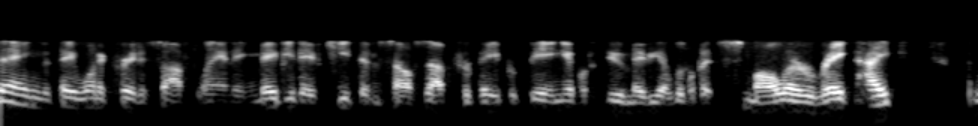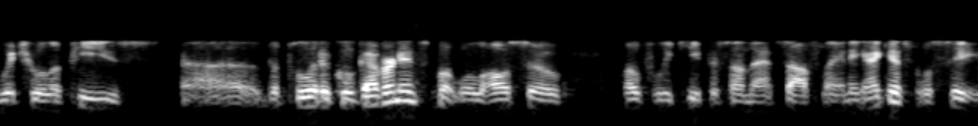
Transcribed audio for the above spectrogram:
saying that they want to create a soft landing, maybe they've teed themselves up for being able to do maybe a little bit smaller rate hike, which will appease uh, the political governance, but will also hopefully keep us on that soft landing. I guess we'll see.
